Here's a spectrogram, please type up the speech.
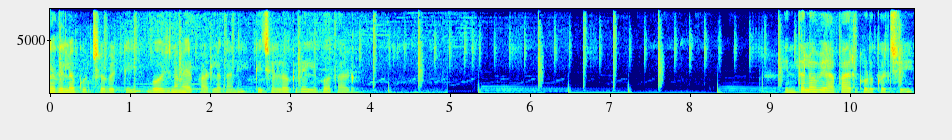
గదిలో కూర్చోబెట్టి భోజనం ఏర్పాట్లకని కిచెన్లోకి వెళ్ళిపోతాడు. ఇంతలో వ్యాపారి కొడుకొచ్చి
